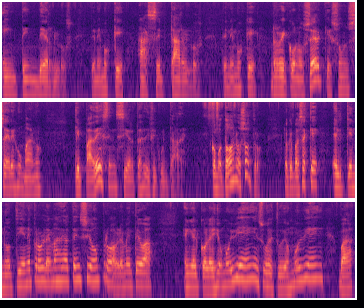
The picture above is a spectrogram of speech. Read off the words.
entenderlos, tenemos que aceptarlos, tenemos que reconocer que son seres humanos que padecen ciertas dificultades, como todos nosotros. Lo que pasa es que el que no tiene problemas de atención probablemente va en el colegio muy bien, en sus estudios muy bien, va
